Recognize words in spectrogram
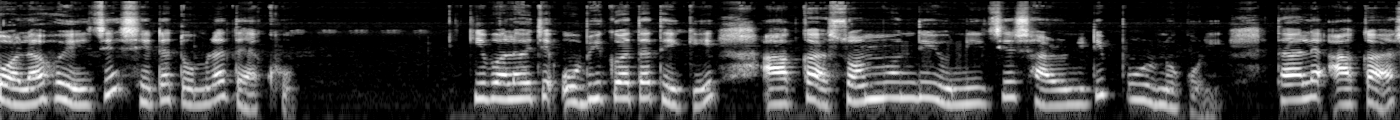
বলা হয়েছে সেটা তোমরা দেখো। কি বলা হয়েছে? অভিজ্ঞতা থেকে আকাশ সম্বন্ধীয় নিচের সারণীটি পূর্ণ করি। তাহলে আকাশ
